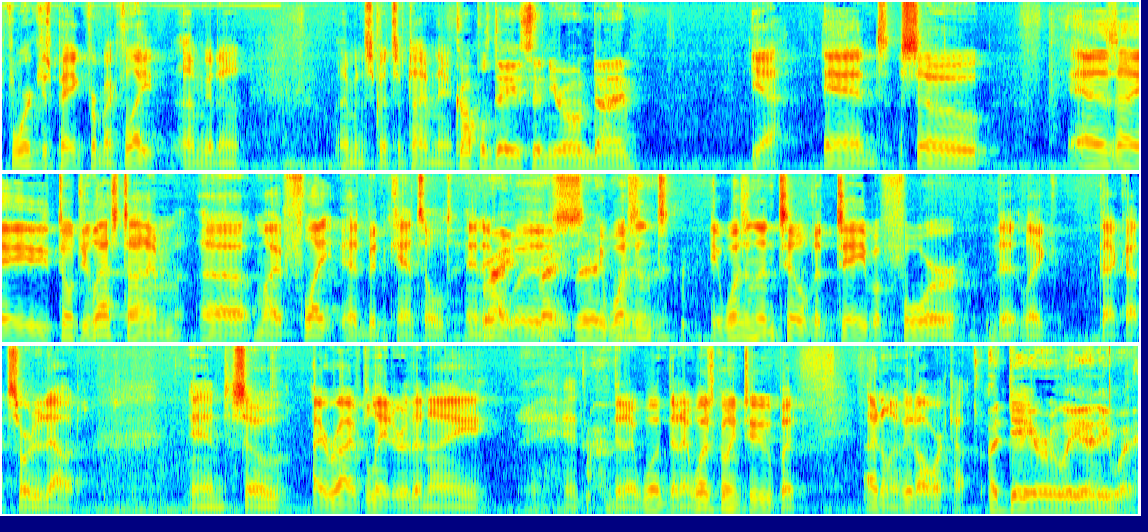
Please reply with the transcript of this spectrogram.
if work is paying for my flight, I'm gonna I'm gonna spend some time there. A couple days in your own dime. Yeah, and so as I told you last time, uh, my flight had been canceled, and it Right, was right, right, it wasn't it wasn't until the day before that like that got sorted out, and so I arrived later than I had, that I was than I was going to, but I don't know, it all worked out. A day early, anyway.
